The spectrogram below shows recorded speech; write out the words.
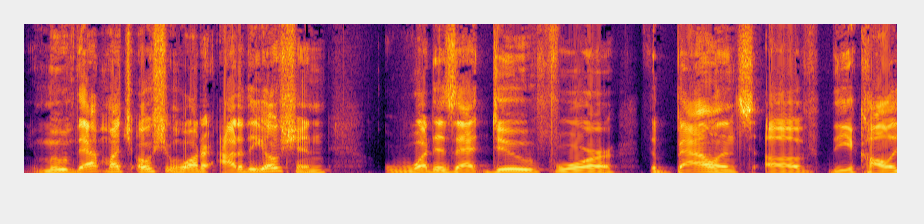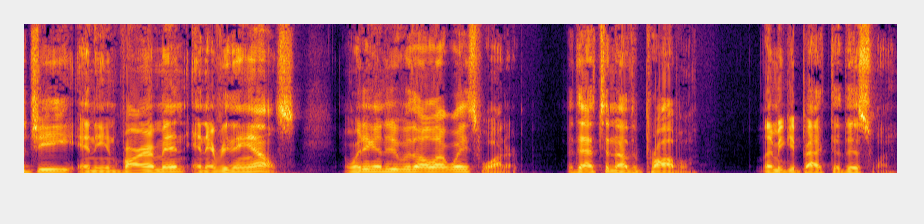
you move that much ocean water out of the ocean, what does that do for the balance of the ecology and the environment and everything else? And what are you going to do with all that wastewater? But that's another problem. Let me get back to this one.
